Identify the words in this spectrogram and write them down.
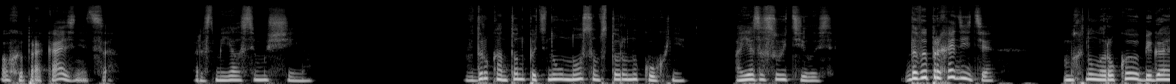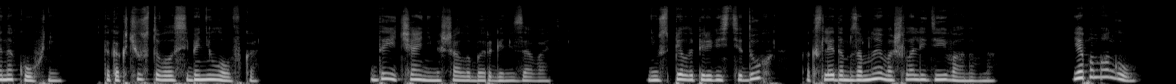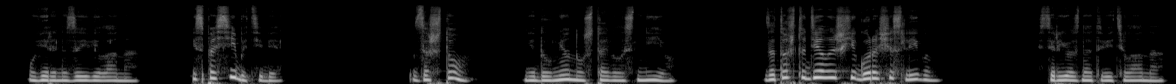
«Ох и проказница!» — рассмеялся мужчина. Вдруг Антон потянул носом в сторону кухни, а я засуетилась. «Да вы проходите!» Махнула рукой, убегая на кухню, так как чувствовала себя неловко. Да и чай не мешало бы организовать. Не успела перевести дух, как следом за мной вошла Лидия Ивановна. «Я помогу», — уверенно заявила она. «И спасибо тебе». «За что?» — недоуменно уставилась на нее. «За то, что делаешь Егора счастливым», — серьезно ответила она.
